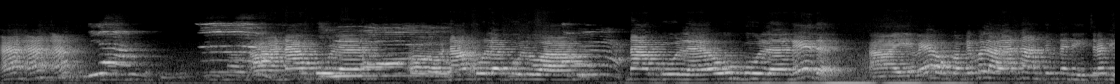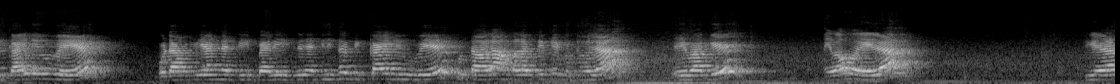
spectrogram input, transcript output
ආ ආ ආ ආ නගුල. ඔව් නගුල පුළුවන්. නගුල උගුල නේද? ආ ඒවැ ඔක්කොගෙම ලයන්න අන්තිමට ටීචර් ටිකයි ලිව්වේ ගොඩක් කියන්න නැති බැරි ඉඳ නැති හින්දා ටිකයි ලිව්වේ. පුතාලා අම්මලත් එක්ක එකතු වෙලා ඒ වගේ ඒවා හොයලා තියා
